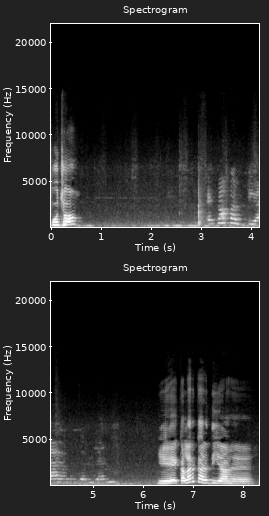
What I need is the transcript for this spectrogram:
पूछो। कर दिया है ये कलर कर दिया है।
